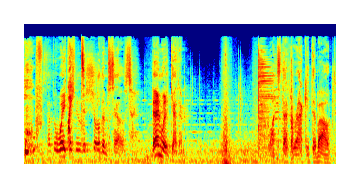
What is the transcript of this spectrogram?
move. Just have to wait, until they show themselves. Then we'll get him. What's that racket about?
